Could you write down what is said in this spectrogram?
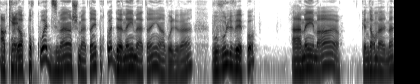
OK. Alors, pourquoi dimanche matin? Pourquoi demain matin, en vous levant, vous vous levez pas à la même heure que normalement?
